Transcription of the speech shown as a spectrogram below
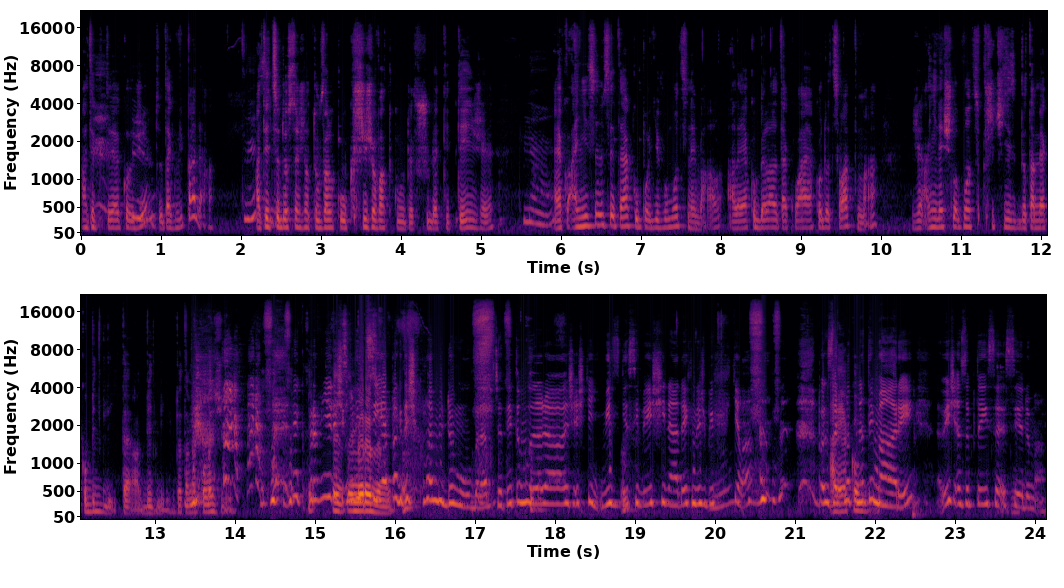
a teď to jako, že, No. to tak vypadá. No, A teď se dostaneš na tu velkou křižovatku, kde všude ty ty, že? No. A jako ani jsem se teda ku podivu moc nebál, ale jako byla taková jako docela tma, že ani nešlo moc přečíst, kdo tam jako bydlí, teda bydlí, kdo tam jako leží. Jak první jdeš ulicí a pak jdeš kolem domů, bratře. Ty tomu dáváš ještě víc děsivější nádech, než bych chtěla. pak zaklep jako- na ty Máry, a víš, a zeptej se, jestli je doma.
